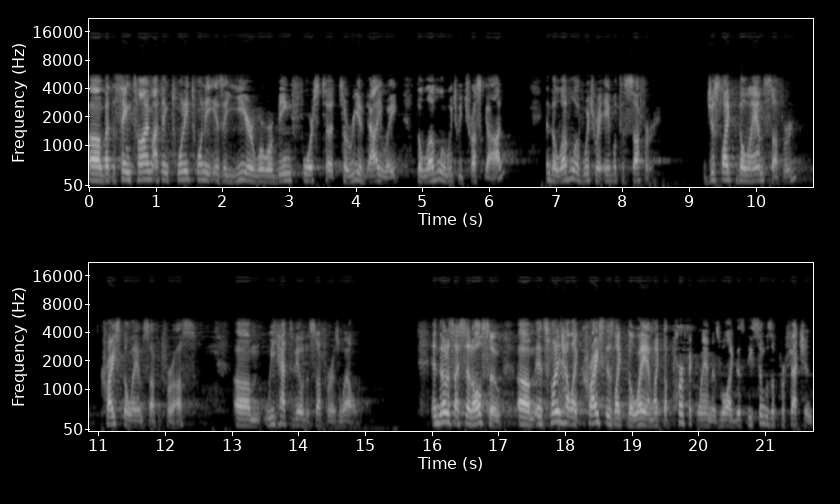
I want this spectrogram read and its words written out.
Uh, but at the same time, I think 2020 is a year where we're being forced to, to reevaluate the level in which we trust God and the level of which we're able to suffer. Just like the Lamb suffered, Christ the Lamb suffered for us, um, we have to be able to suffer as well. And notice I said also, um, it's funny how like Christ is like the lamb, like the perfect lamb as well, like this, these symbols of perfection.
